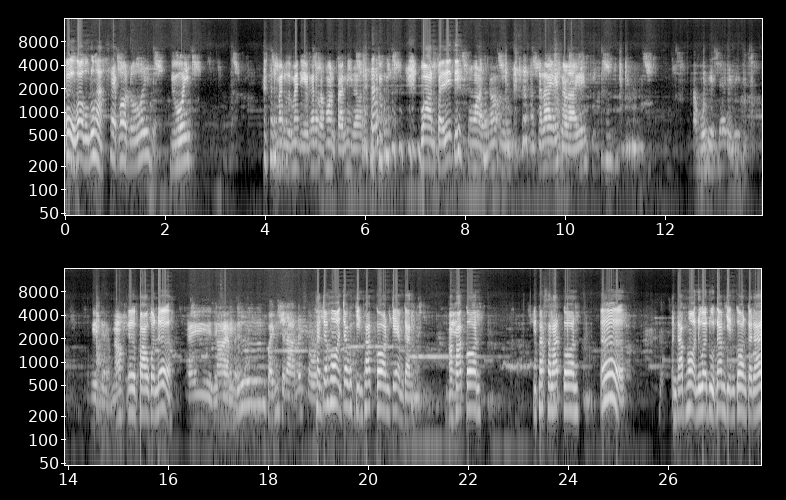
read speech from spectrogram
เออเว้าเบิ่งดูค่ะแค่บ่โดยโดยมาดูมาเดียวแล้วแต่ว่าฮ้อนปานนี้แล้วหวานไปได้ติฮ้อนเนาะอืมอันตรายอันตรายถามบ่เฮ็ดได้เดี๋ยวนี้ เฮ็ดแบบเนาะเออเป่าก่อนเด้อใช่จังตาซั่นยแหละดึงไปมิจรานได้ซอยคันเจะฮ้อนเจ้าก็กินผักก่อนแก้มกันเอาผักก่อน กินผักสลัดก่อน เอออันดับฮ้อนหรือว่าดูดน้ำเย็นก่อนก็ได้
